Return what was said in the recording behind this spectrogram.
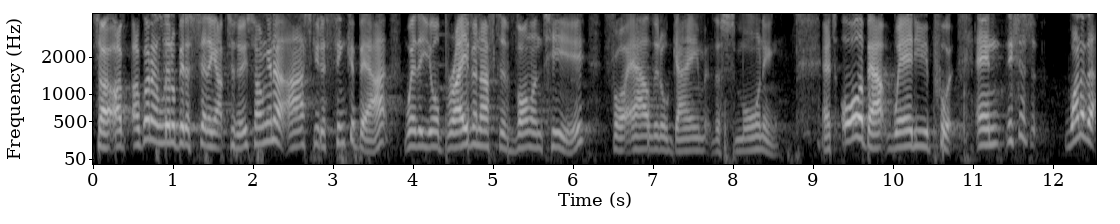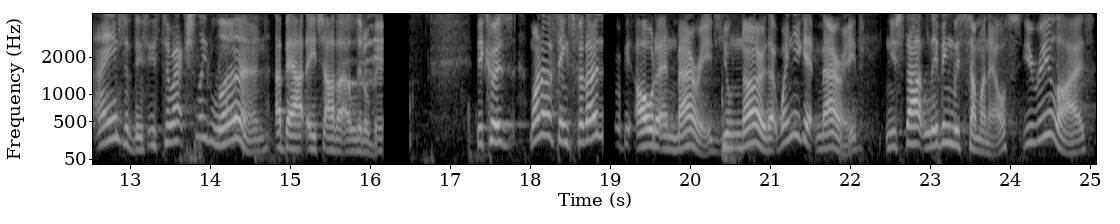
So I've, I've, got a little bit of setting up to do. So I'm going to ask you to think about whether you're brave enough to volunteer for our little game this morning. And it's all about where do you put. And this is one of the aims of this is to actually learn about each other a little bit. Because one of the things, for those who are a bit older and married, you'll know that when you get married and you start living with someone else, you realize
